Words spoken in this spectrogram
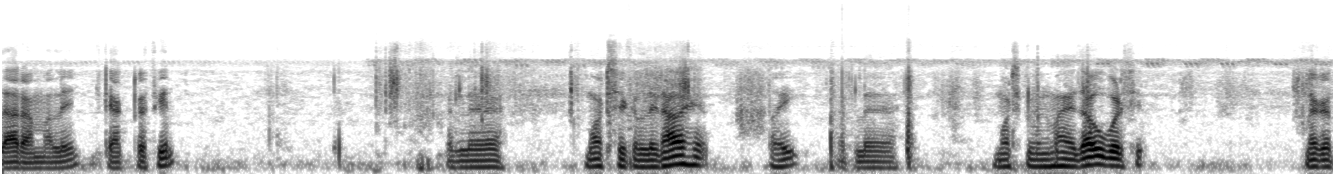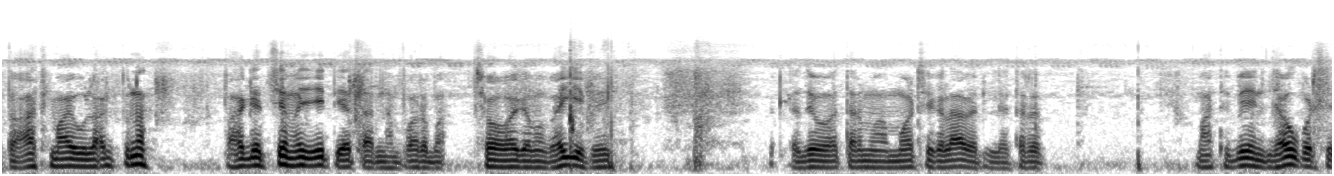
લારામાં લઈને, ટ્રેક્ટરથી. એટલે મોટરસાઇકલ લઈને આવે છે, ભાઈ, એટલે મોટરસાઇકલ મારે જવું પડશે. નકર તો હાથમાં એવું લાગતું ના ભાગે જ છે મેં એટી અત્યારના પરમાં. છ વાગ્યામાં ભાગી ભાઈ. એટલે જો અત્યારમાં મોટરસાઇકલ આવે, એટલે તરત માથે બેન જવું પડશે,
